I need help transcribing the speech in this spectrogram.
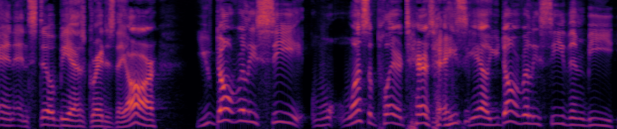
and and still be as great as they are, you don't really see once a player tears their ACL, you don't really see them be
